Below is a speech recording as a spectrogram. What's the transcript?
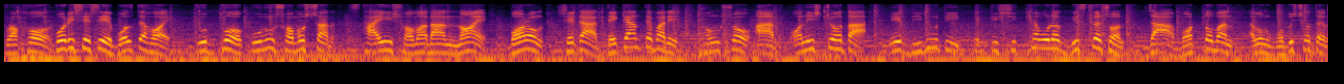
প্রখর। পরিশেষে বলতে হয়, যুদ্ধ কোনো সমস্যার স্থায়ী সমাধান নয়। বরং সেটা ডেকে আনতে পারে ধ্বংস আর অনিশ্চয়তা। এই ভিডিওটি একটি শিক্ষামূলক বিশ্লেষণ যা বর্তমান এবং ভবিষ্যতের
